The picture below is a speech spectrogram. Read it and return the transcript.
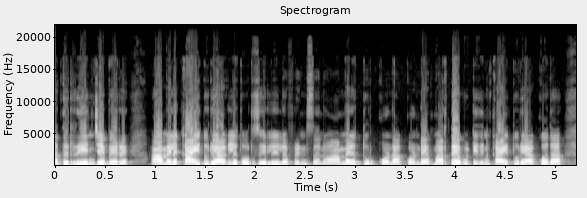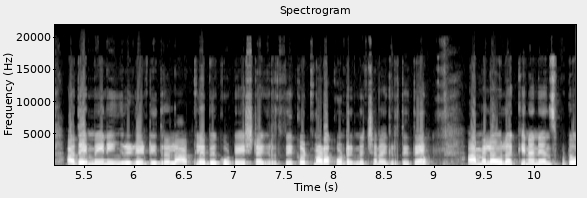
ಅದರ ರೇಂಜೇ ಬೇರೆ. ಆಮೇಲೆ ಕಾಯಿ ತುರಿ ಆಗಲೇ ತೋರಿಸಿರಲಿಲ್ಲ ಫ್ರೆಂಡ್ಸ್ ನಾನು. ಆಮೇಲೆ ತುರ್ಕೊಂಡು ಹಾಕೊಂಡೆ. ಮರ್ತೇ ಬಿಟ್ಟಿದ್ದೀನಿ ಕಾಯಿ ತುರಿ ಹಾಕೋದ, ಅದೇ ಮೇನ್ ಇಂಗ್ರೀಡಿಯೆಂಟ್ ಇದ್ರಲ್ಲಿ ಹಾಕ್ಲೇಬೇಕು. ಟೇಸ್ಟ್ ಆಗಿರುತ್ತೆ. ಕಟ್ ಮಾಡಾಕೊಂಡ್ರೆ ಇನ್ನೂ ಚೆನ್ನಾಗಿರ್ತೈತೆ. ಆಮೇಲೆ ಅವಲಕ್ಕಿನ ನೆನೆಸ್ಬಿಟ್ಟು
